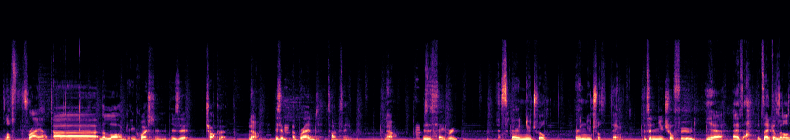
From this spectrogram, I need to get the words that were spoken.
little fry up? Uh, the log in question, is it chocolate? no. Is it a bread type thing? No. Is it savory? It's very neutral, very neutral thing. It's a neutral food. Yeah, it's, it's like a little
